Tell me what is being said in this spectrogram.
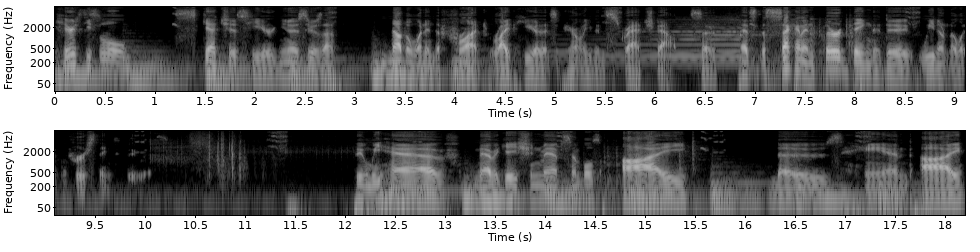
here's these little sketches here. You notice there's a, another one in the front right here that's apparently been scratched out. So that's the second and third thing to do. We don't know what the first thing to do is. Then we have navigation map symbols. Eye, nose, hand, eye.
